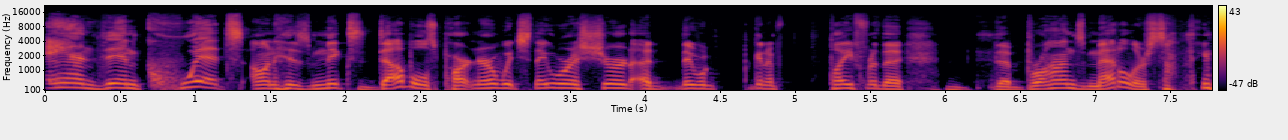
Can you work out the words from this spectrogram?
and then quits on his mixed doubles partner, which they were assured uh, they were going to play for the the bronze medal or something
